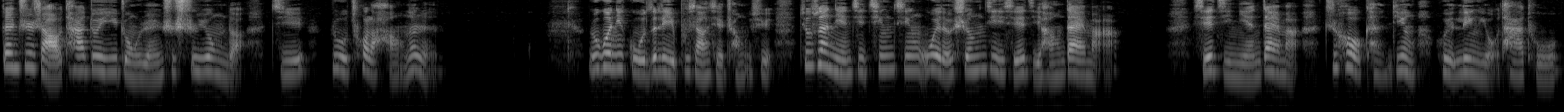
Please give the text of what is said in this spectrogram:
但至少它对一种人是适用的，即入错了行的人。如果你骨子里不想写程序，就算年纪轻轻为了生计写几行代码，写几年代码之后，肯定会另有他途。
